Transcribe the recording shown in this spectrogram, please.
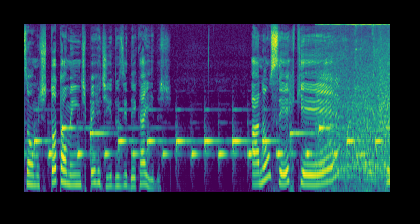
somos totalmente perdidos e decaídos. A não ser que, em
